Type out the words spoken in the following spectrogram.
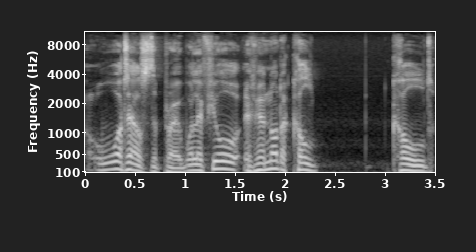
what else is a pro? Well, if you're if you're not a cold cold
